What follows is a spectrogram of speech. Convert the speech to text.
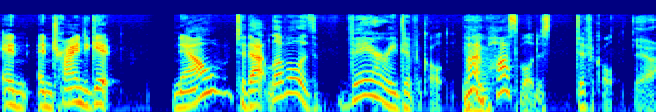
and and trying to get now to that level is very difficult. Not mm-hmm. impossible, just difficult. Yeah.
